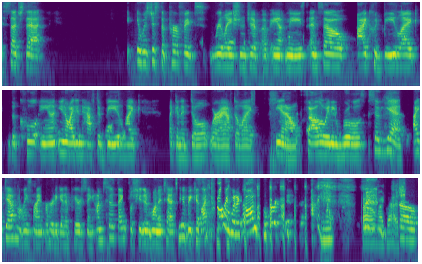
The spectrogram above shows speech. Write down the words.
such that it was just the perfect relationship of aunt niece. And so i could be like the cool aunt you know i didn't have to be like like an adult where i have to like you know follow any rules. So yes i definitely signed for her to get a piercing. I'm so thankful she didn't want a tattoo because i probably would have gone for it. Oh my gosh. So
